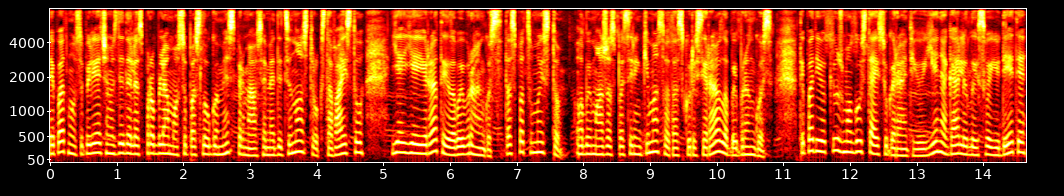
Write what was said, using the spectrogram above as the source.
Taip pat mūsų piliečiams didelės problemos su paslaugomis, pirmiausia, medicinos, trūksta vaistų, jei jie yra, tai labai brangus. Tas pats su maistu. Labai mažas pasirinkimas, o tas, kuris yra, labai brangus. Taip pat jokių žmogaus teisų garantijų, jie negali laisvai judėti,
